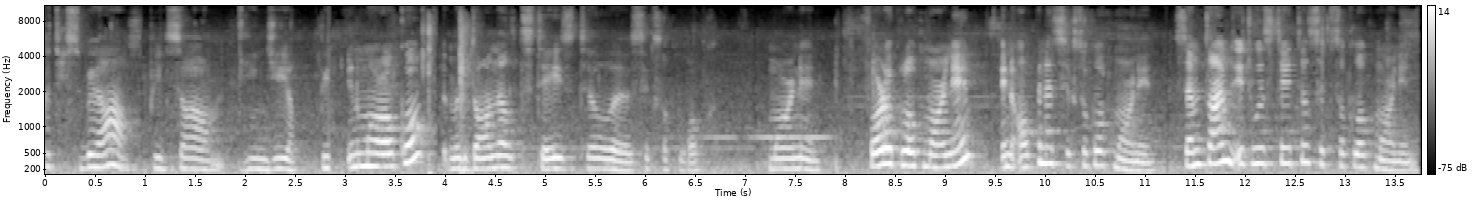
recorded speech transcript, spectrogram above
كتحس بها. بيتزا هندية. في المغرب ماكدونالدز stays till 6 o'clock morning 4 o'clock morning and open at 6 o'clock morning sometimes it will stay till 6 o'clock morning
